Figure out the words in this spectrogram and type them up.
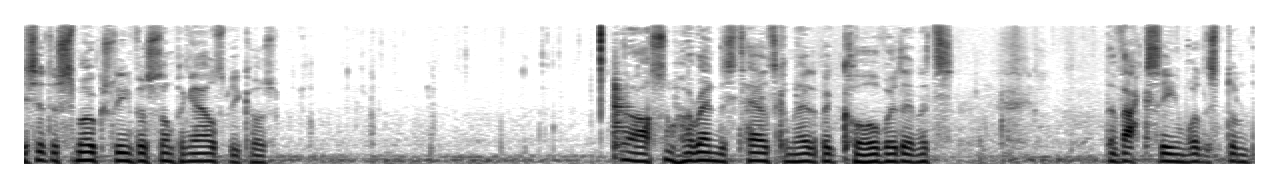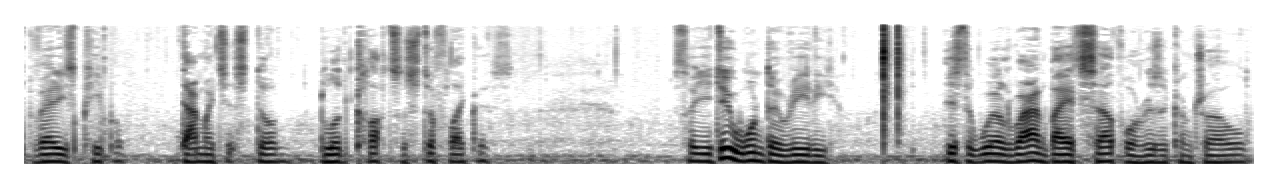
is it a smokescreen for something else? Because there are some horrendous tales coming out about COVID and it's the vaccine, what it's done to various people, damage it's done, blood clots and stuff like this. So you do wonder really, is the world run by itself or is it controlled?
